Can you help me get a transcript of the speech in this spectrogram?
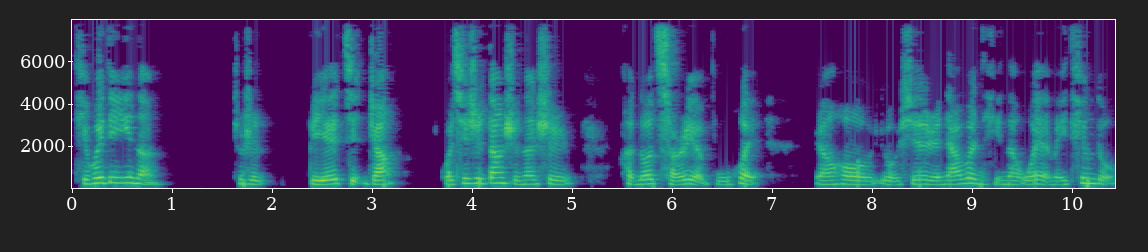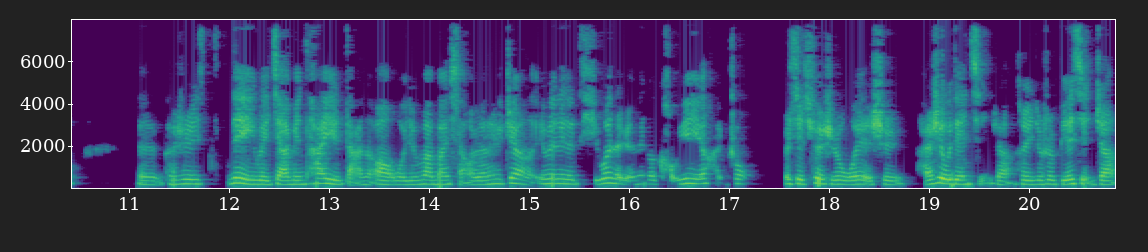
体会第一呢，就是别紧张。我其实当时呢是很多词儿也不会，然后有些人家问题呢我也没听懂，嗯，可是那一位嘉宾他一答呢，哦，我就慢慢想，原来是这样的，因为那个提问的人那个口音也很重，而且确实我也是还是有点紧张，所以就说别紧张。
